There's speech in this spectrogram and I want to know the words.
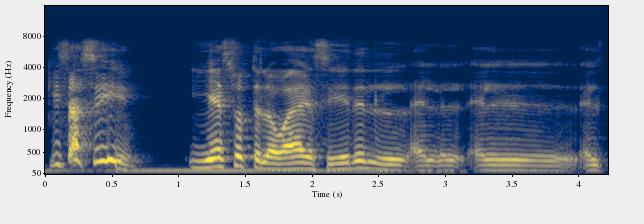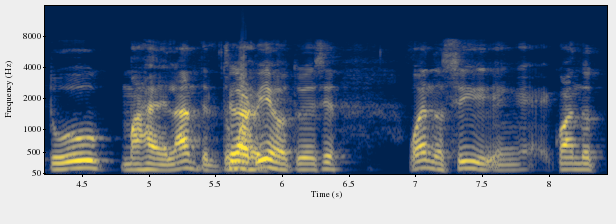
Quizás sí, y eso te lo va a decir el, el, el, tú más adelante, el tú más viejo. Tú decir, bueno, sí, en, cuando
